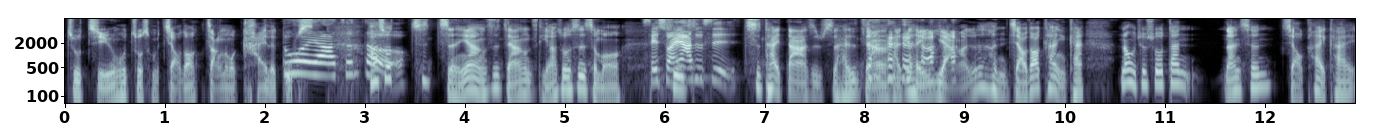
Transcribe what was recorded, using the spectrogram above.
做捷运或做什么脚都要长那么开的故事。对呀，真的。她说是怎样？是怎样子？她说是什么？谁摔呀？是不是？是太大是不是？还是怎样？还是很痒啊？就是很脚都要看很开。那我就说，但男生脚开开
